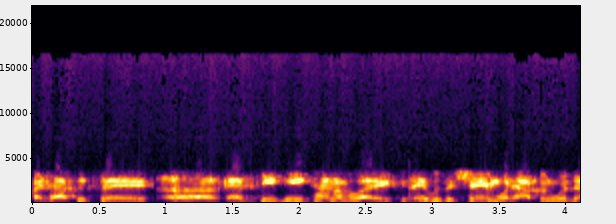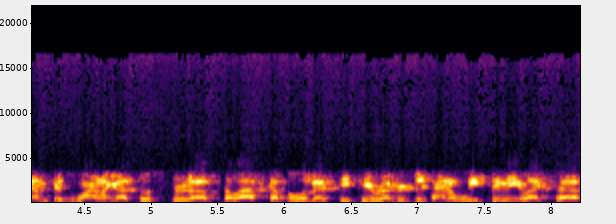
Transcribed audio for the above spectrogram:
I'd have to say uh, STP kind of like it was a shame what happened with them because Weiland got so screwed up. The last couple of STP records are kind of weak to me. Like the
